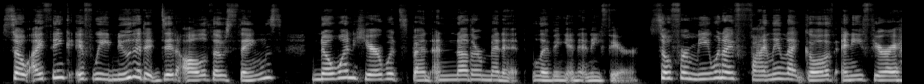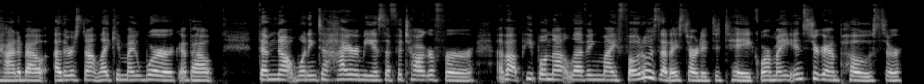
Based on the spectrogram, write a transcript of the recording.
So I think if we knew that it did all of those things, no one here would spend another minute living in any fear. So for me, when I finally let go of any fear I had about others not liking my work, about them not wanting to hire me as a photographer, about people not loving my photos that I started to take or my Instagram posts, or,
